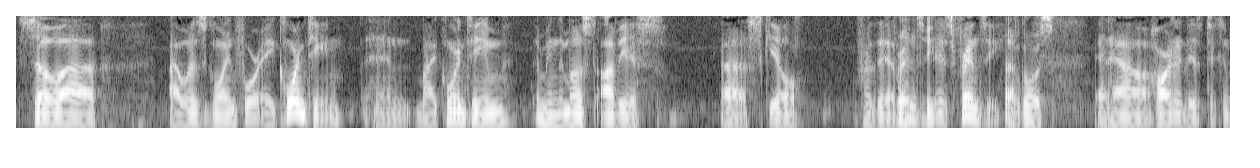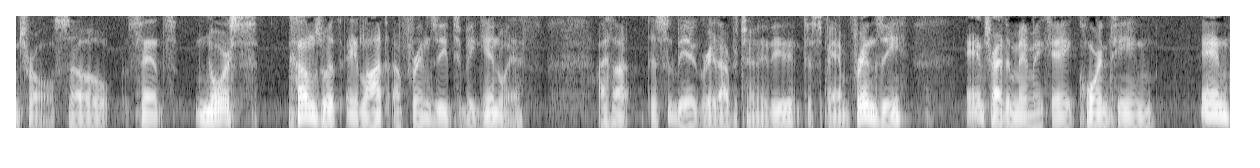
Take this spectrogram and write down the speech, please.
So uh, I was going for a Khorne team, and by Khorne team, I mean the most obvious uh, skill for them Frenzy. is frenzy Of course. and how hard it is to control. So, since Norse comes with a lot of frenzy to begin with, I thought this would be a great opportunity to spam frenzy and try to mimic a Khorne team. And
